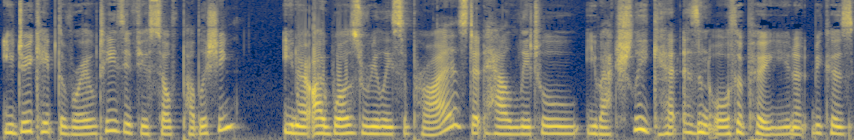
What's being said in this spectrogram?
You do keep the royalties if you're self publishing, you know, I was really surprised at how little you actually get as an author per unit because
